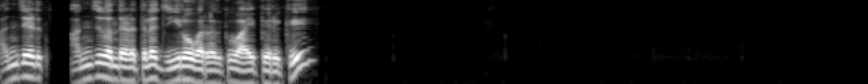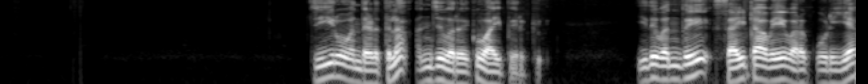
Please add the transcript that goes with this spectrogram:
அஞ்சு எடு அஞ்சு வந்த இடத்துல ஜீரோ வர்றதுக்கு வாய்ப்பு இருக்குது ஜீரோ வந்த இடத்துல அஞ்சு வர்றதுக்கு வாய்ப்பு இருக்குது இது வந்து சைட்டாகவே வரக்கூடிய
